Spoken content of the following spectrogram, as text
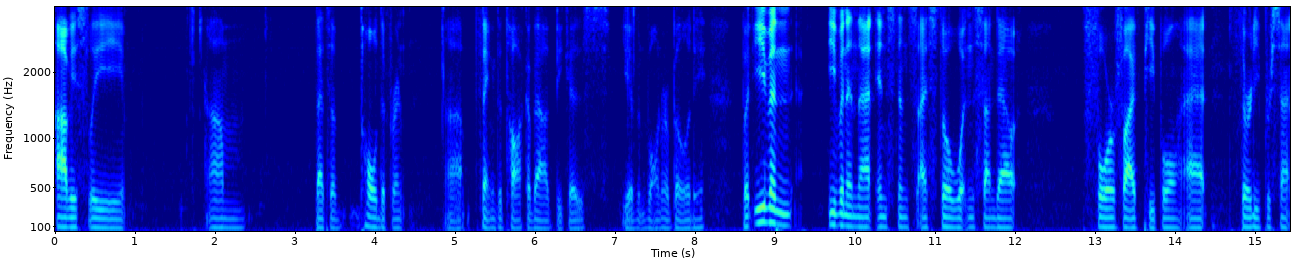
obviously, um, that's a whole different uh, thing to talk about because you have invulnerability. But even even in that instance, I still wouldn't send out four or five people at 30%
